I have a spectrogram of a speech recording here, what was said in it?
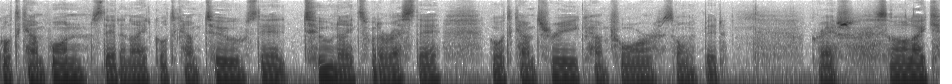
go to camp one, stay the night, go to camp two, stay two nights with a rest day, go to camp three, camp four, summit bid. Great. So like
